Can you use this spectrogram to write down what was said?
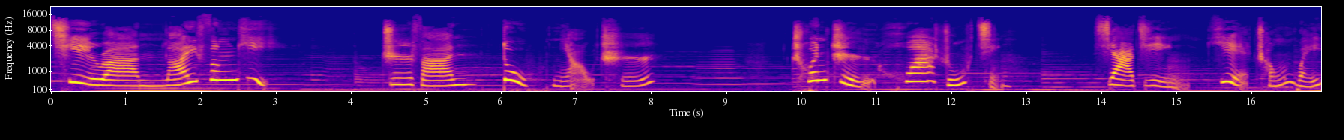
气软来风易，枝繁度鸟迟。春至花如锦，夏尽叶成帷。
